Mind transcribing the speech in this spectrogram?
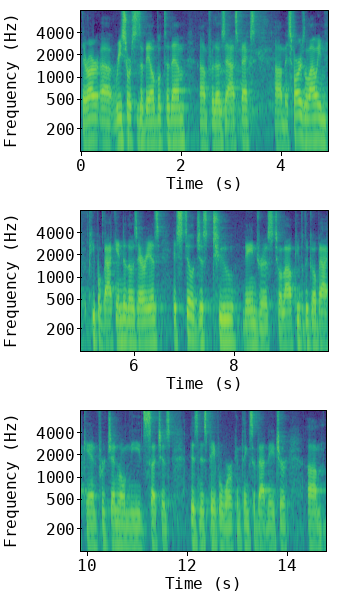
there are uh, resources available to them um, for those aspects. Um, As far as allowing people back into those areas, it's still just too dangerous to allow people to go back in for general needs such as business paperwork and things of that nature. Um,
